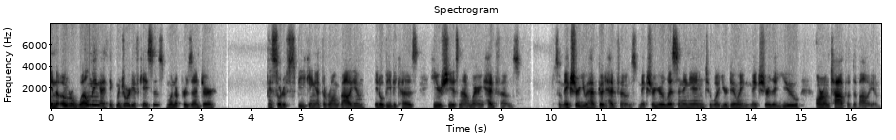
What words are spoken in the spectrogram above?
in the overwhelming, I think, majority of cases, when a presenter is sort of speaking at the wrong volume, it'll be because he or she is not wearing headphones. So make sure you have good headphones. Make sure you're listening in to what you're doing. Make sure that you are on top of the volume.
